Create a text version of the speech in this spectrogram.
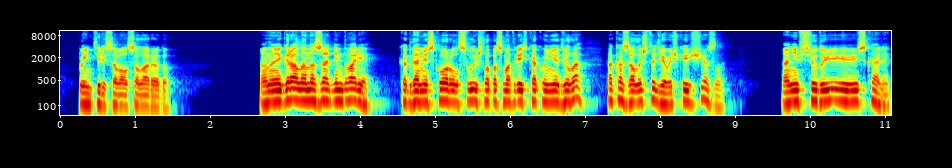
– поинтересовался Лоредо. Она играла на заднем дворе. Когда мисс Кворлс вышла посмотреть, как у нее дела, оказалось, что девочка исчезла. Они всюду ее искали.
